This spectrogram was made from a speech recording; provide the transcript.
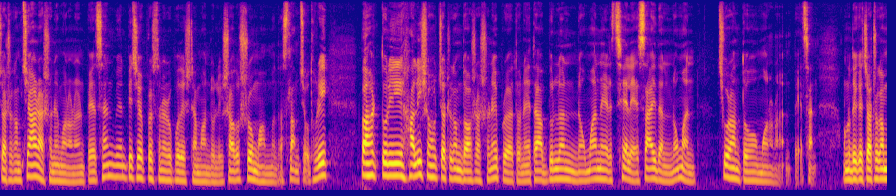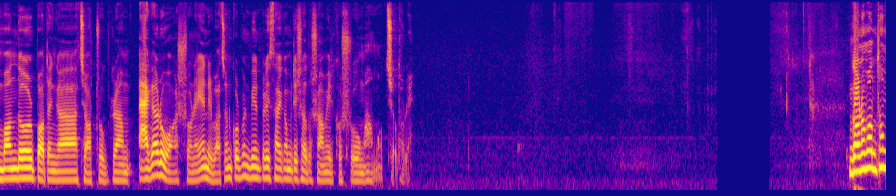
চট্টগ্রাম চার আসনে মনোনয়ন পেয়েছেন বিএনপি চেয়ারপারসনের উপদেষ্টা মণ্ডলীর সদস্য মোহাম্মদ আসলাম চৌধুরী। পাহাড়তলী, হালিশহর, চট্টগ্রাম দশ আসনে প্রয়াত নেতা আবদুল্লাহ নোমানের ছেলে সাইদ আল নোমান চূড়ান্ত মনোনয়ন পেয়েছেন। অন্যদিকে চট্টগ্রাম বন্দর, পতেঙ্গা, চট্টগ্রাম এগারো আসনে নির্বাচন করবেন বিএনপির স্থায়ী কমিটির সদস্য আমির খসরু মাহমুদ চৌধুরী। গণমাধ্যম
